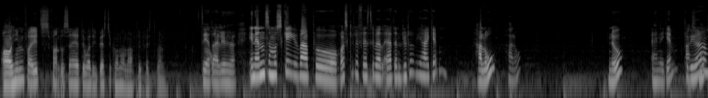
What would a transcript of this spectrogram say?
Og hende fra AIDS fondet sagde, at det var de bedste kunder, hun har haft i festivalen. Det er dejligt at høre. En anden, som måske var på Roskilde Festival, er den lytter, vi har igennem. Hallo? Hallo? No? Er han igennem? Kan vi høre ham?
